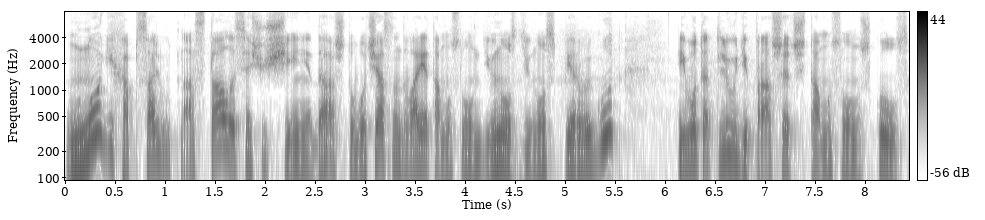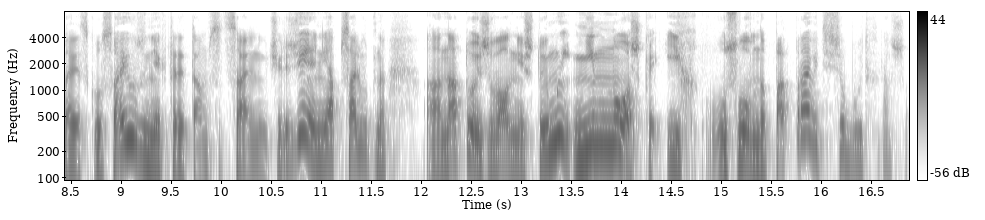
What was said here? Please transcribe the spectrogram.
у многих абсолютно осталось ощущение, да, что вот сейчас на дворе там условно 90-91 год, и вот это люди, прошедшие там условно школу Советского Союза, некоторые там социальные учреждения, они абсолютно а, на той же волне, что и мы, немножко их условно подправить, и все будет хорошо.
